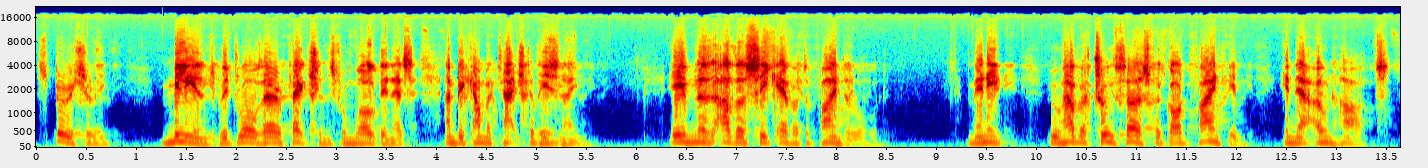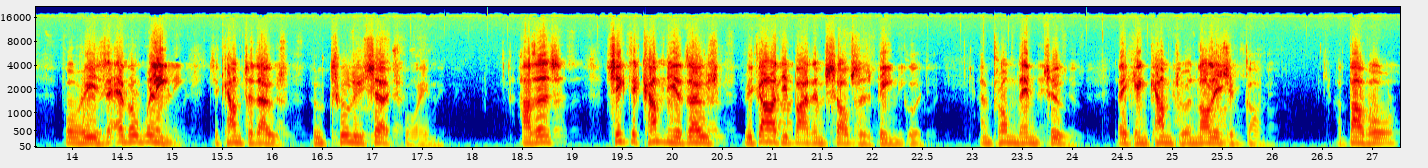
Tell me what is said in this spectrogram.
Spiritually, millions withdraw their affections from worldliness and become attached to his name, even as others seek ever to find the Lord. Many who have a true thirst for God find him in their own hearts for he is ever willing to come to those who truly search for him. Others seek the company of those regarded by themselves as being good, and from them too they can come to a knowledge of God. Above all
